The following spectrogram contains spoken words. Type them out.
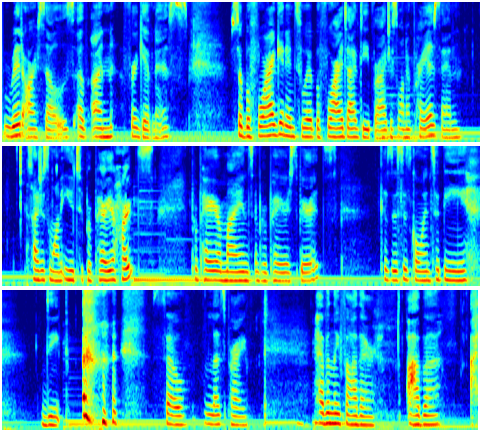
rid ourselves of unforgiveness. So before I get into it, before I dive deeper, I just want to pray us in. So I just want you to prepare your hearts, prepare your minds, and prepare your spirits because this is going to be deep. so let's pray. Heavenly Father, Abba, I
